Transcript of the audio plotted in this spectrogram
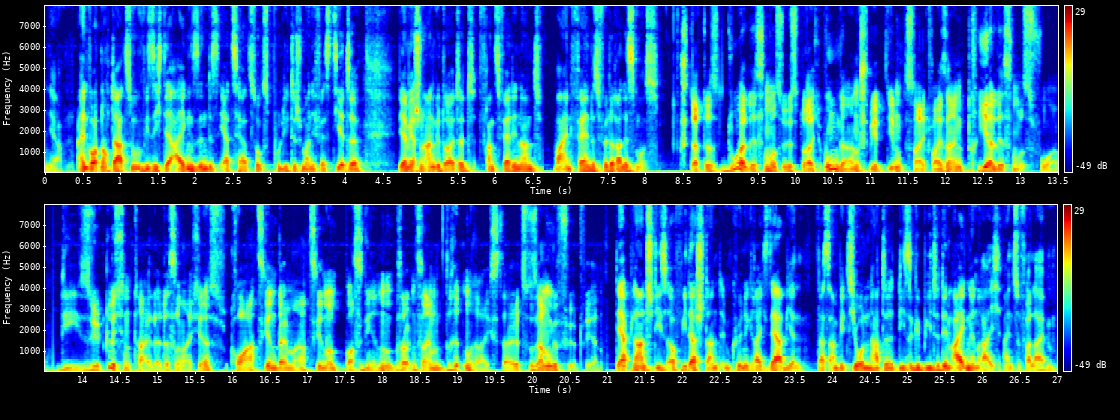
Ja. Ein Wort noch dazu, wie sich der Eigensinn des Erzherzogs politisch manifestierte. Wir haben ja schon angedeutet, Franz Ferdinand war ein Fan des Föderalismus. Statt des Dualismus Österreich-Ungarn schwebt ihm zeitweise ein Trialismus vor. Die südlichen Teile des Reiches, Kroatien, Dalmatien und Bosnien, sollten zu einem dritten Reichsteil zusammengeführt werden. Der Plan stieß auf Widerstand im Königreich Serbien, das Ambitionen hatte, diese Gebiete dem eigenen Reich einzuverleiben.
